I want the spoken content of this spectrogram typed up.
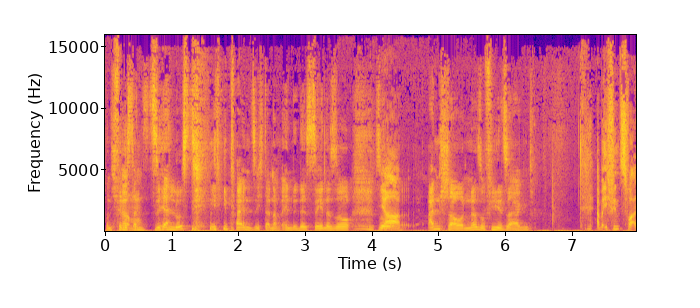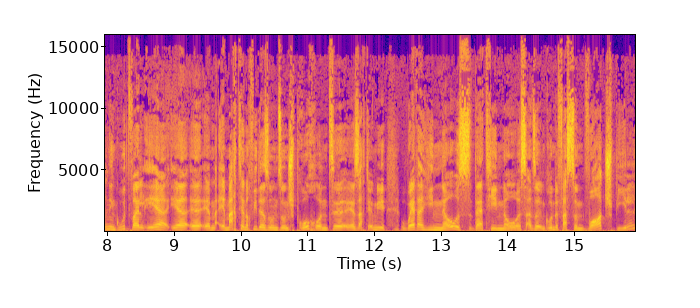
Und ich finde es ja, dann sehr lustig, wie die beiden sich dann am Ende der Szene so, so ja. anschauen, ne? So vielsagend. Aber ich finde es vor allen Dingen gut, weil er, er, er, er macht ja noch wieder so, so einen Spruch und äh, er sagt irgendwie, whether he knows that he knows. Also im Grunde fast so ein Wortspiel.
